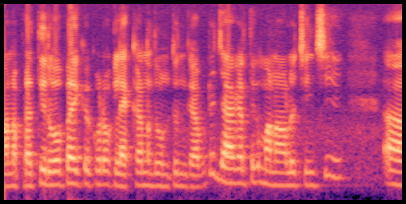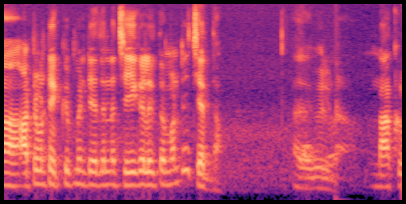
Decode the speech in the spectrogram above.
మన ప్రతి రూపాయికి కూడా ఒక లెక్క అన్నది ఉంటుంది కాబట్టి జాగ్రత్తగా మనం ఆలోచించి అటువంటి ఎక్విప్మెంట్ ఏదైనా చేయగలుగుతామంటే చేద్దాం. అది నాకు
